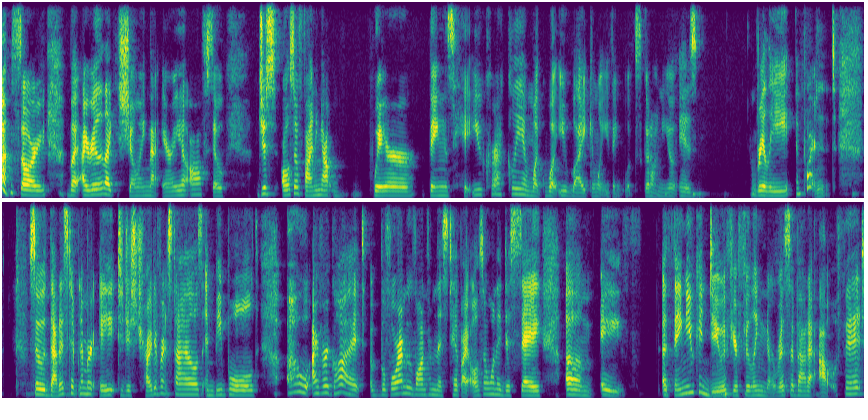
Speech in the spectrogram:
I'm sorry. But I really like showing that area off. So just also finding out where things hit you correctly and like what you like and what you think looks good on you is really important. So that is tip number eight to just try different styles and be bold. Oh, I forgot. Before I move on from this tip, I also wanted to say um, a a thing you can do if you're feeling nervous about an outfit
